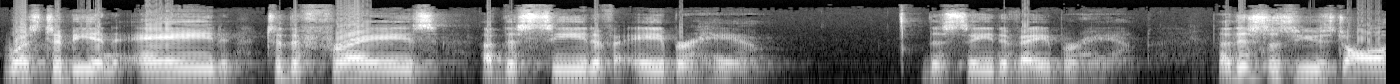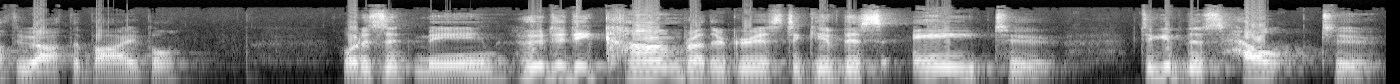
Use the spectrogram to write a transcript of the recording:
was to be an aid to the phrase of the seed of Abraham. The seed of Abraham. Now, this is used all throughout the Bible. What does it mean? Who did he come, Brother Grizz, to give this aid to? to give this help to,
